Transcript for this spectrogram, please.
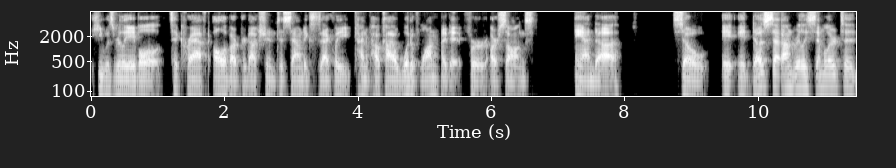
he was really able to craft all of our production to sound exactly kind of how kyle would have wanted it for our songs and uh so it, it does sound really similar to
